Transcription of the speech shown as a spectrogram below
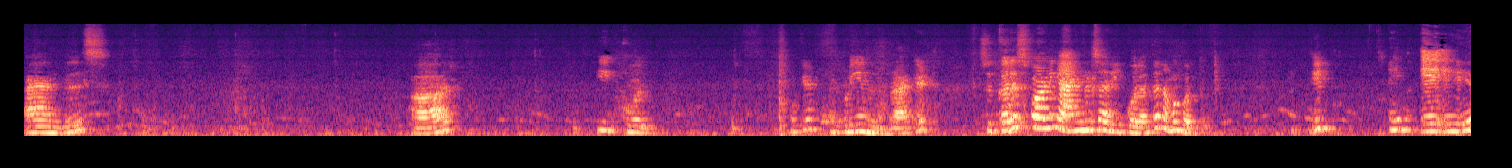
angles are equal okay I'm putting in the bracket so corresponding angles are equal ಅಂತ ನಮಗೆ ಗೊತ್ತು in in AAA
